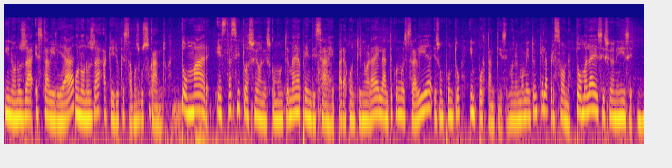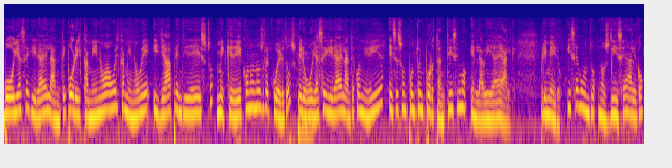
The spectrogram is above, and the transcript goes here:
y no nos da estabilidad o no nos da aquello que estamos buscando. Tomar estas situaciones como un tema de aprendizaje para continuar adelante con nuestra vida es un punto importantísimo. En el momento en que la persona toma la decisión y dice, voy a seguir adelante por el camino A o el camino B y ya aprendí de esto, me quedé con unos recuerdos, pero voy a seguir adelante con mi vida, ese es un punto importantísimo en la vida de alguien primero. Y segundo, nos dice algo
